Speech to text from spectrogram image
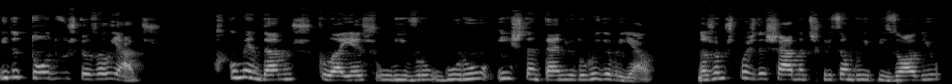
e de todos os teus aliados. Recomendamos que leias o livro Guru Instantâneo do Rui Gabriel. Nós vamos depois deixar na descrição do episódio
